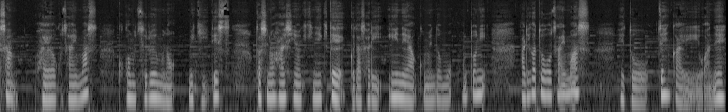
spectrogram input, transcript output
さん、おはようございます。ココムツルームのミキです。私の配信を聞きに来てくださり、いいねやコメントも本当にありがとうございます。えっと、前回はね、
